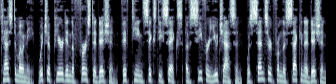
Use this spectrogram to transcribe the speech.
testimony, which appeared in the first edition 1566 of Sefer Yuchasin, was censored from the second edition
